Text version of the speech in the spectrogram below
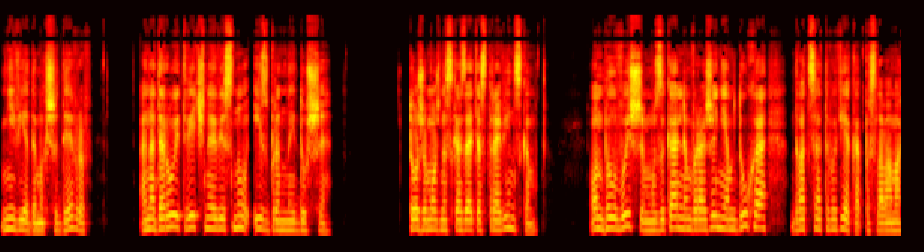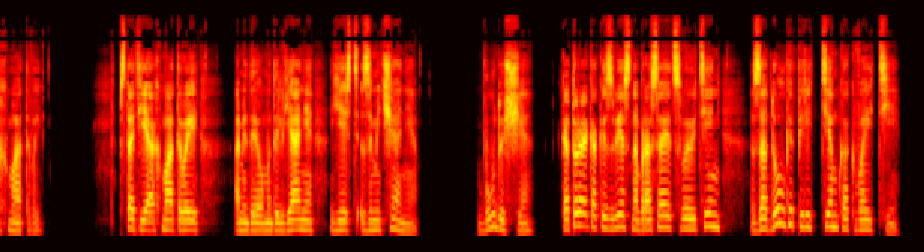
неведомых шедевров, она дарует вечную весну избранной душе. Тоже можно сказать о Стравинском. Он был высшим музыкальным выражением духа XX века, по словам Ахматовой. В статье Ахматовой о Медео Модельяне есть замечание. Будущее, которое, как известно, бросает свою тень задолго перед тем, как войти.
